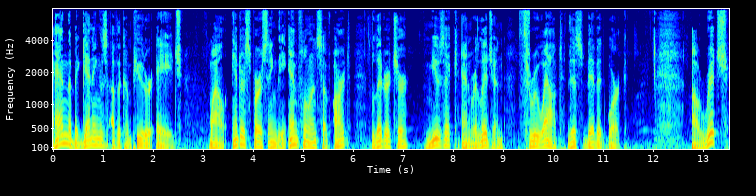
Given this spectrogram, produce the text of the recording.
and the beginnings of the computer age, while interspersing the influence of art, literature, music, and religion throughout this vivid work. A rich,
